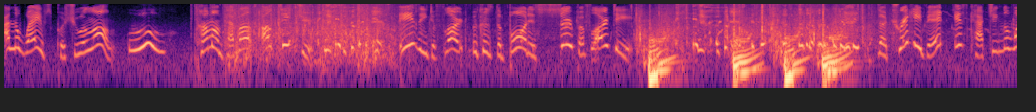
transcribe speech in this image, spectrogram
and the waves push you along. Ooh. Come on, Peppa. I'll teach you. it's easy to float because the board is super floaty. the tricky bit is catching the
